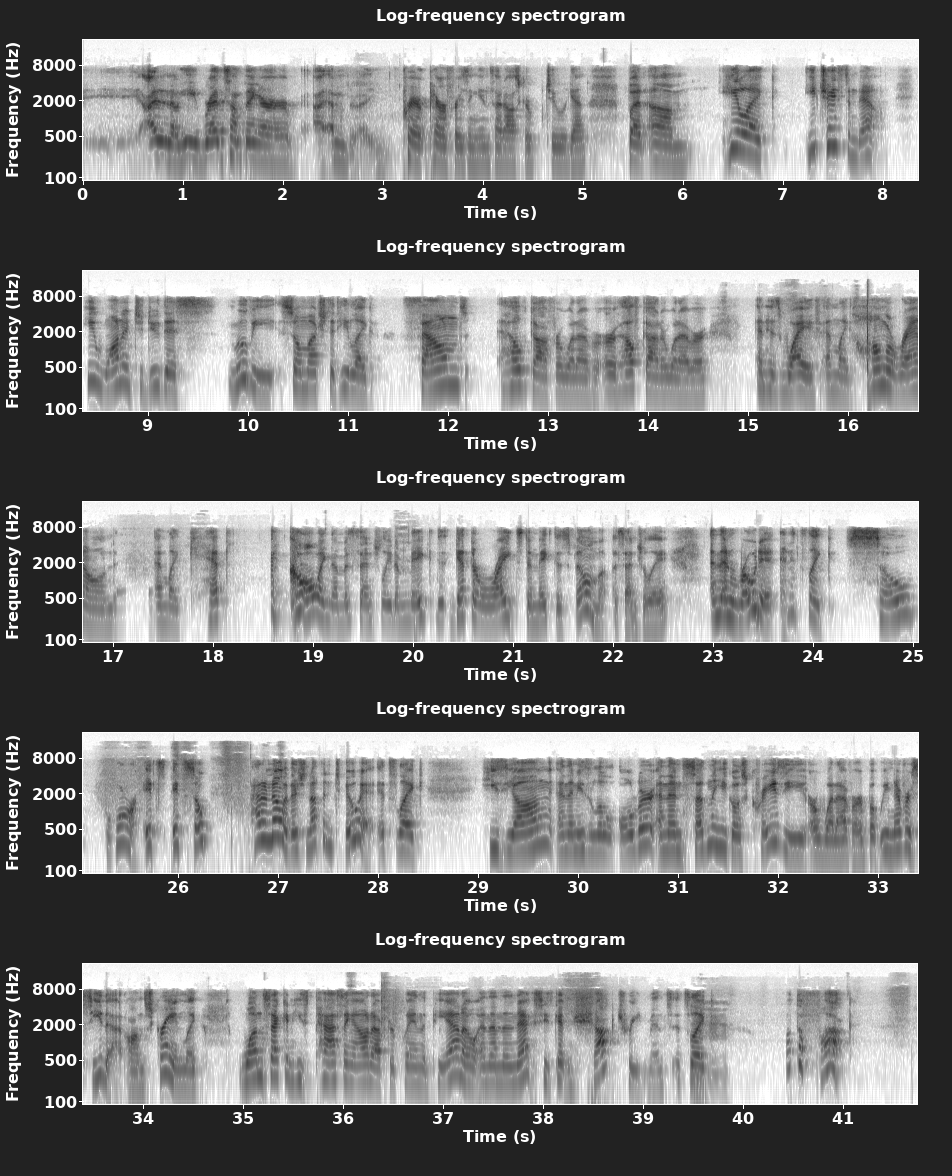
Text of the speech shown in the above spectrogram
I don't know. He read something or I'm par- paraphrasing Inside Oscar two again, but um, he like he chased him down. He wanted to do this movie so much that he like found Helfgott or whatever or Helfgott or whatever and his wife and like hung around and like kept calling them essentially to make th- get the rights to make this film essentially and then wrote it and it's like so boring. It's it's so i don't know there's nothing to it. It's like he's young and then he's a little older and then suddenly he goes crazy or whatever but we never see that on screen. Like one second he's passing out after playing the piano and then the next he's getting shock treatments. It's like Mhm. what the fuck?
